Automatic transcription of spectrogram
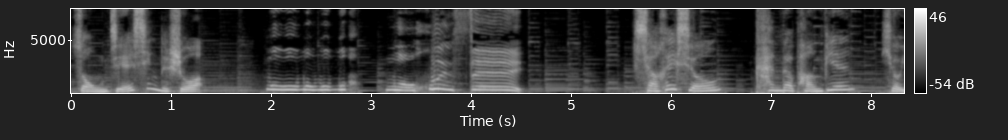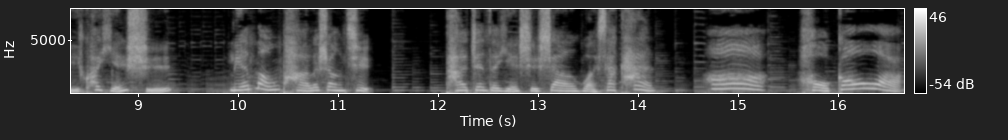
总结性地说：“我我我我我我会飞。”小黑熊看到旁边有一块岩石，连忙爬了上去。他站在岩石上往下看。啊，好高啊！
